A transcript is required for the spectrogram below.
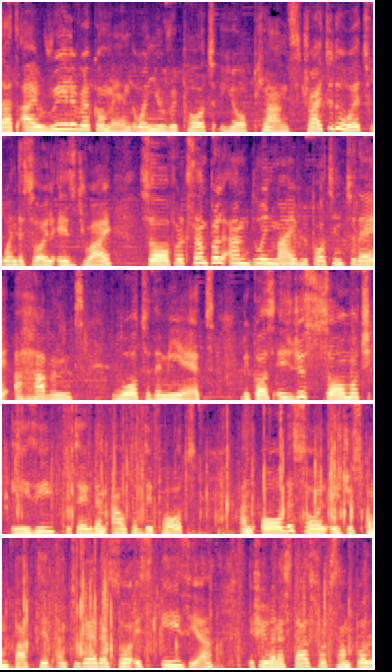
that I really recommend when you repot your plants, try to do it when the soil is dry. So for example, I'm doing my repotting today. I haven't watered them yet because it's just so much easy to take them out of the pot and all the soil is just compacted and together so it's easier if you're gonna start for example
